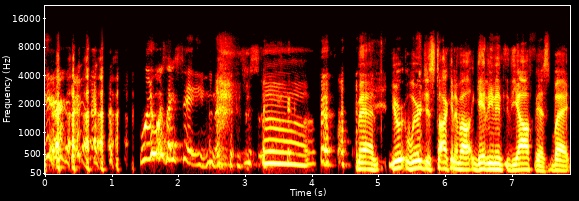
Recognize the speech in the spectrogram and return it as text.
hair. what was I saying? Man, you're we're just talking about getting into the office, but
